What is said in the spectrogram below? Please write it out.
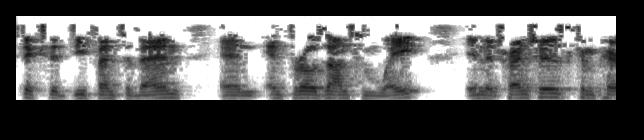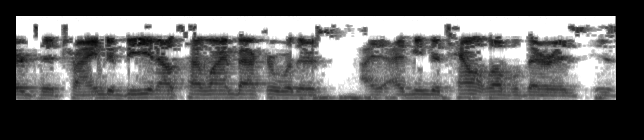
sticks at defensive end and, and throws on some weight in the trenches compared to trying to be an outside linebacker where there's I, I mean the talent level there is is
